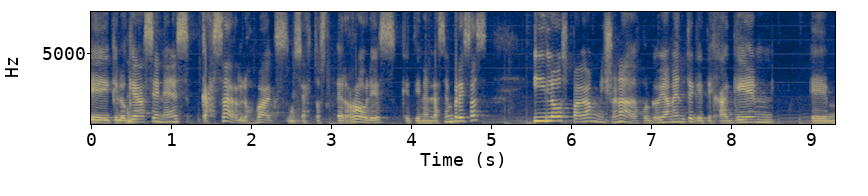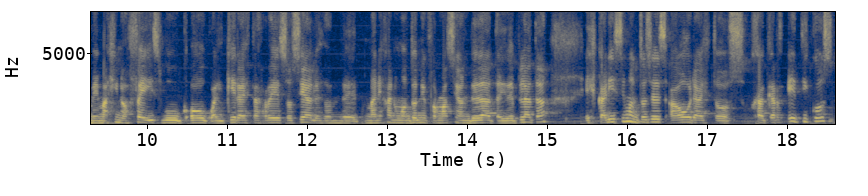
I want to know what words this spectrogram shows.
eh, que lo que hacen es cazar los bugs, o sea, estos errores que tienen las empresas, y los pagan millonadas, porque obviamente que te hackeen eh, me imagino Facebook o cualquiera de estas redes sociales donde manejan un montón de información de data y de plata, es carísimo. Entonces ahora estos hackers éticos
